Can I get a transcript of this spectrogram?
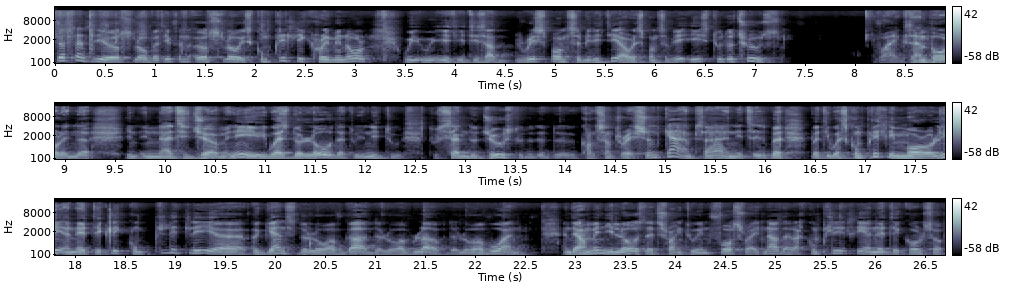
just as the Earth law. But if an Earth law is completely criminal, we, we, it, it is our responsibility. Our responsibility is to the truth. For example, in, the, in, in, Nazi Germany, it was the law that we need to, to send the Jews to the, the, concentration camps, huh? and it's, but, but it was completely morally and ethically completely uh, against the law of God, the law of love, the law of one. And there are many laws that trying to enforce right now that are completely unethical. So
